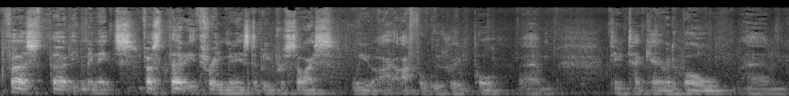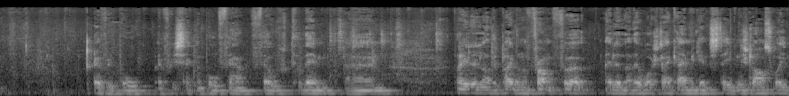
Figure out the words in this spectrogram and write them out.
first 30 minutes, first 33 minutes to be precise, we I, I thought we was really poor. Um, didn't take care of the ball. Um, every ball, every second ball found, fell to them. Um, they looked like they played on the front foot. They looked like they watched our game against Stevenage last week.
